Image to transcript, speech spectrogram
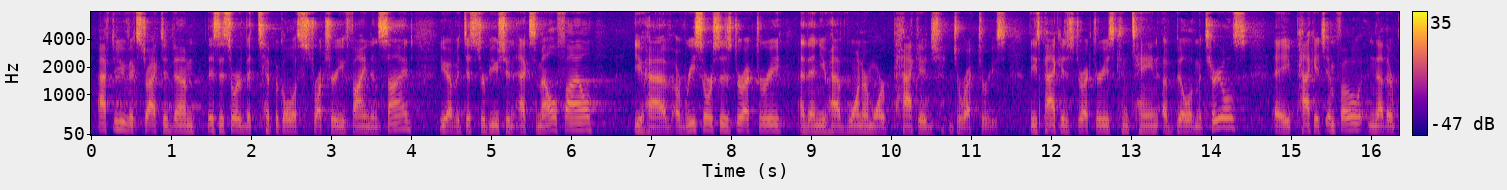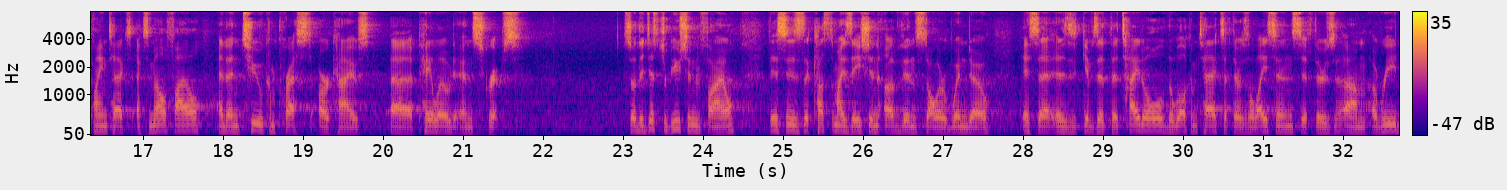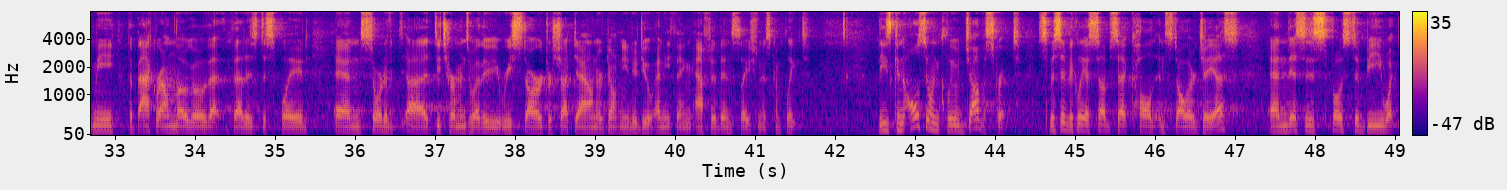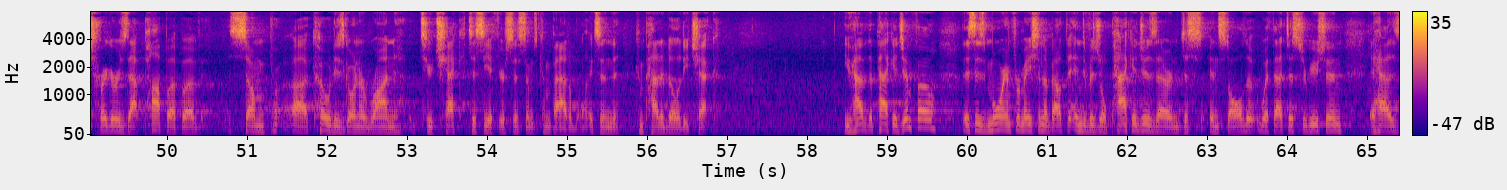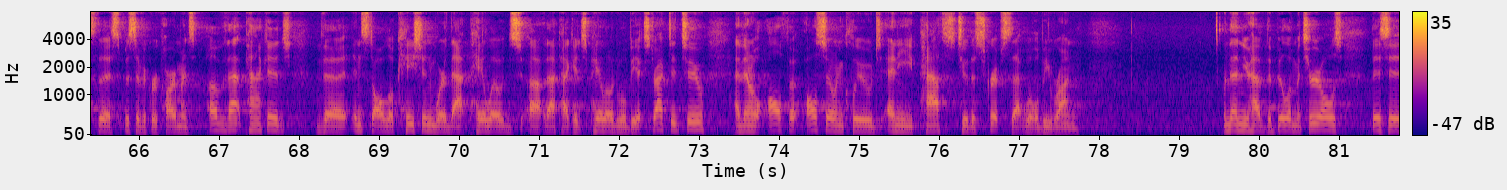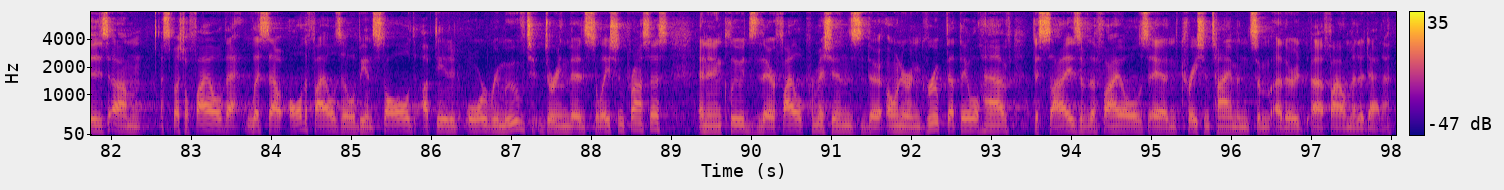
After you've extracted them, this is sort of the typical structure you find inside. You have a distribution XML file. You have a resources directory and then you have one or more package directories. These package directories contain a bill of materials a package info, another plain text XML file, and then two compressed archives, uh, payload and scripts. So the distribution file, this is the customization of the installer window. It gives it the title, the welcome text, if there's a license, if there's um, a README, the background logo that, that is displayed, and sort of uh, determines whether you restart or shut down or don't need to do anything after the installation is complete. These can also include JavaScript, specifically a subset called installer.js, and this is supposed to be what triggers that pop-up of some uh, code is going to run to check to see if your system's compatible. It's in the compatibility check. You have the package info. This is more information about the individual packages that are just installed with that distribution. It has the specific requirements of that package, the install location where that payloads, uh, that package payload will be extracted to, and then it will also include any paths to the scripts that will be run. And then you have the bill of materials. This is um, a special file that lists out all the files that will be installed, updated, or removed during the installation process. And it includes their file permissions, the owner and group that they will have, the size of the files, and creation time, and some other uh, file metadata.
